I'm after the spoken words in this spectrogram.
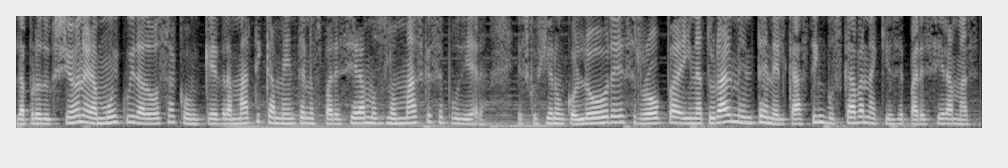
La producción era muy cuidadosa con que dramáticamente nos pareciéramos lo más que se pudiera. Escogieron colores, ropa y naturalmente en el casting buscaban a quien se pareciera más.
